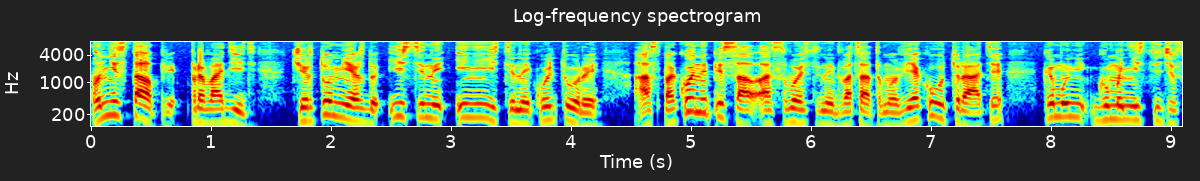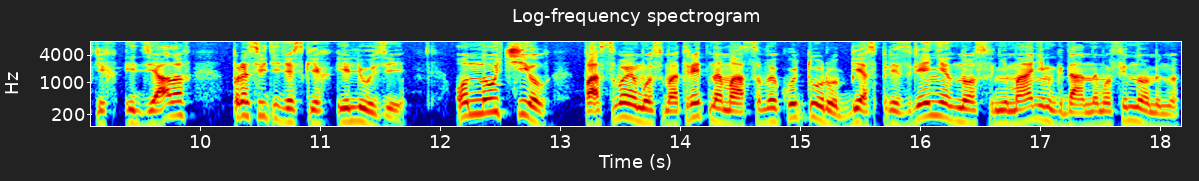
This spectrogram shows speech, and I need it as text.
Он не стал проводить черту между истинной и неистинной культурой, а спокойно писал о свойственной 20 веку утрате гуманистических идеалов, просветительских иллюзий. Он научил по-своему смотреть на массовую культуру, без презрения, но с вниманием к данному феномену.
